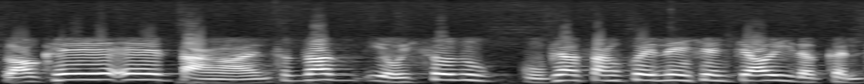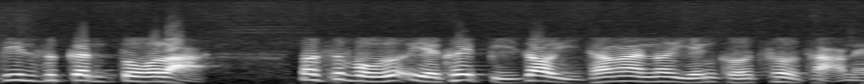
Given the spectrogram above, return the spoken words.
老 K A 党啊，他他有涉入股票上柜内线交易的，肯定是更多啦。那是否也可以比照以昌案那严格彻查呢？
